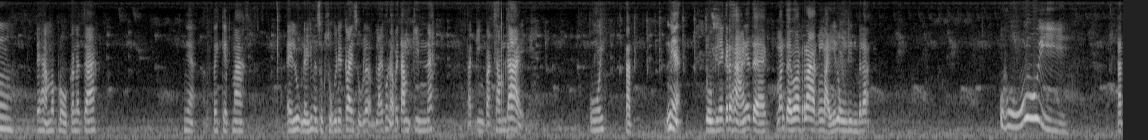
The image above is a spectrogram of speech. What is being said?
มไปหามาปลูกกันนะจ๊ะ เนี่ย ไปเก็บมา ไอ้ลูกไหนที่มันสุกๆเนี่ยใกล้สุกแล้ว หลายคนเอาไปตำกินนะ ตัดกิ่งปักชำได้ โอ้ยตัดเนี่ยปลูกอยู่ในกระถางเนี่ยแต่มั่นใจว่ารากไหลลงดินไปละโอ้โหยตัด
